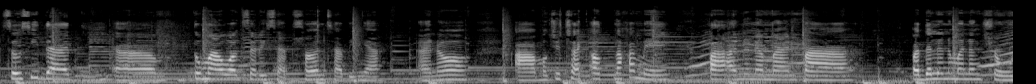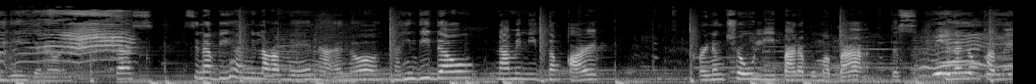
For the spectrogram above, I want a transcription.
so si Daddy, um, tumawag sa reception. Sabi niya, ano, uh, mag-check out na kami. Paano naman, pa, padala naman ng trolley, gano'n. Tapos, sinabihan nila kami na ano, na hindi daw namin need ng cart or ng trolley para bumaba. Tapos, tinanong kami,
